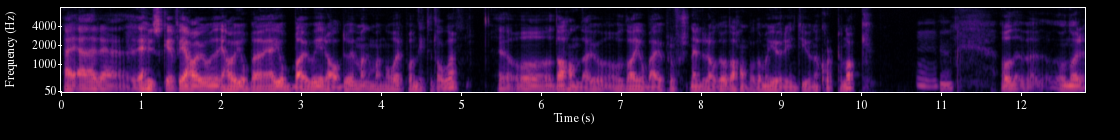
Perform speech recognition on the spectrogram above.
Jeg, er, eh, jeg husker, for jeg har jo, jeg har jo jobba, jeg jobba jo i radio i mange mange år på 90-tallet. eh, Og da, jo, og da jobba jeg jo profesjonell radio, og da handla det om å gjøre intervjuene korte nok. Mm. Og, og når,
